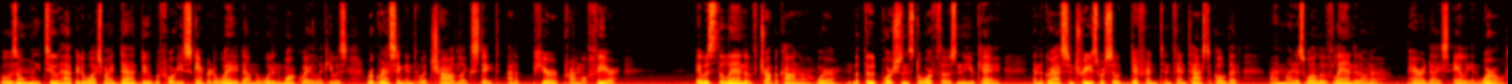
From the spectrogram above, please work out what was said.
but was only too happy to watch my dad do before he scampered away down the wooden walkway like he was regressing into a childlike state out of pure primal fear. It was the land of Tropicana, where the food portions dwarf those in the UK, and the grass and trees were so different and fantastical that I might as well have landed on a paradise alien world.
